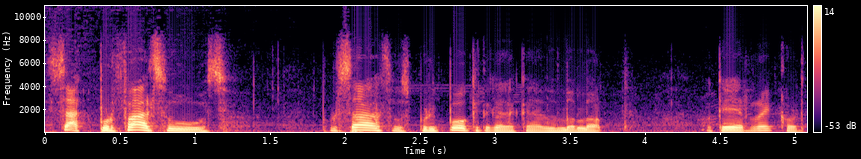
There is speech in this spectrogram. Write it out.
Exacto, por falsos. Por falsos, por hipócrita. Ok, récord.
